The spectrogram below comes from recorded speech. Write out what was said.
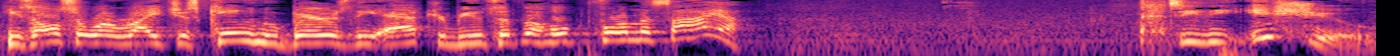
he's also a righteous king who bears the attributes of the hoped for Messiah. See, the issue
